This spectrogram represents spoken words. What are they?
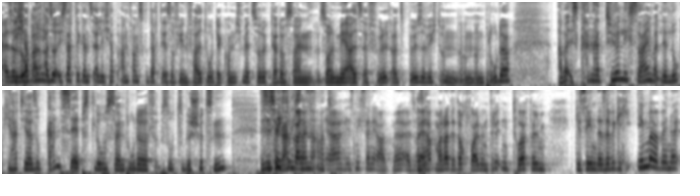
Also, ich hab, also ich sagte ganz ehrlich, ich habe anfangs gedacht, der ist auf jeden Fall tot, der kommt nicht mehr zurück, der hat doch sein, soll mehr als erfüllt als Bösewicht und, und, und Bruder. Aber es kann natürlich sein, weil der Loki hat ja so ganz selbstlos seinen Bruder versucht zu beschützen. Das, das ist, ist, ja gar so nicht ganz, seine Art. Ja, ist nicht seine Art. Ne? Also, also hat, man hat ja doch vor allem im dritten Torfilm gesehen, dass er wirklich immer, wenn er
